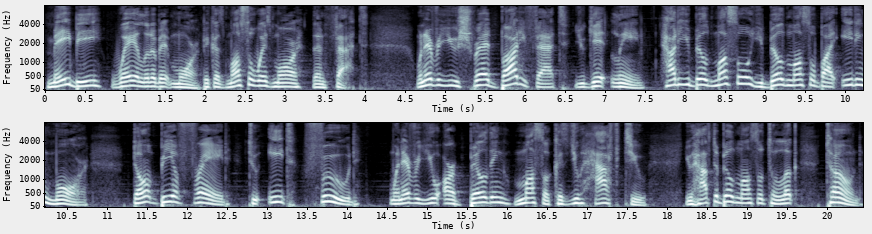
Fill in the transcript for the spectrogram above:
maybe weigh a little bit more because muscle weighs more than fat. Whenever you shred body fat, you get lean. How do you build muscle? You build muscle by eating more. Don't be afraid to eat food whenever you are building muscle because you have to. You have to build muscle to look toned.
